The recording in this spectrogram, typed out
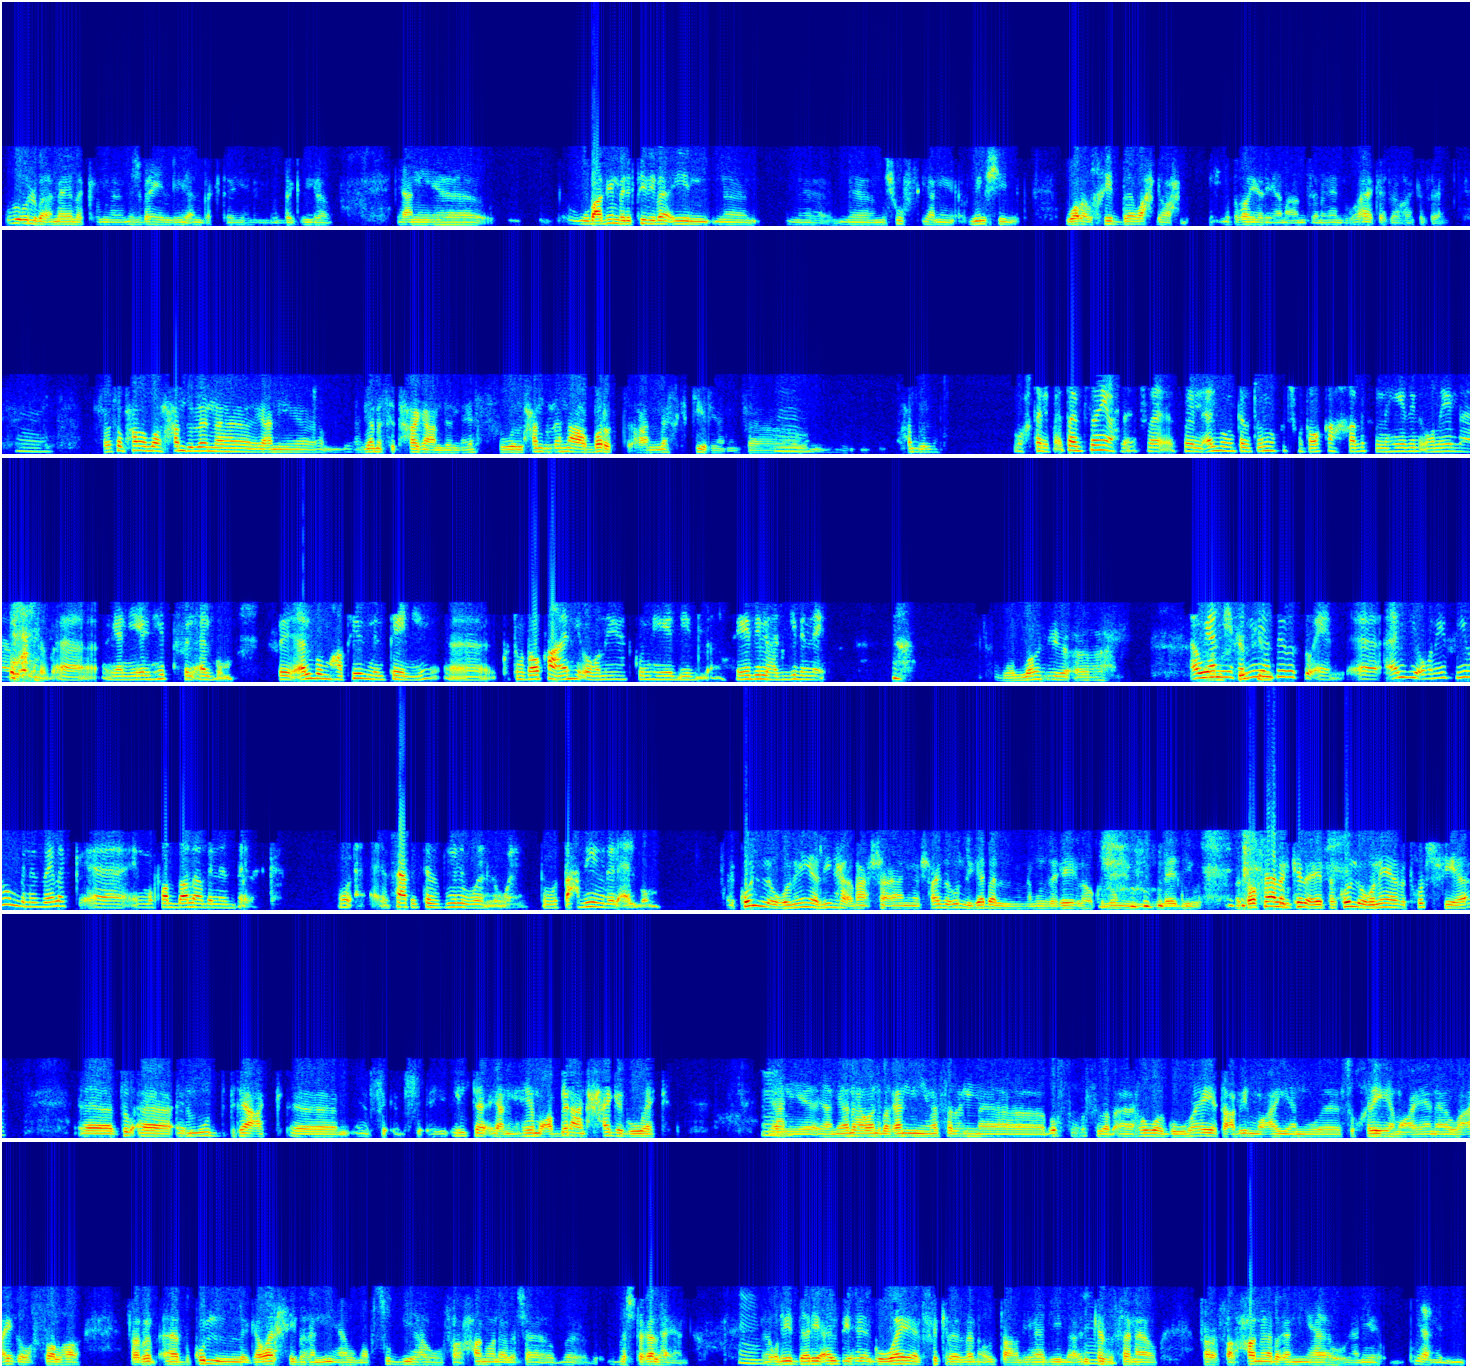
وبيقول له بقى مالك مش باين لي قلبك تايه من مده كبيره يعني وبعدين بنبتدي بقى إيه نشوف يعني نمشي ورا الخيط ده واحدة واحدة نتغير يعني عن زمان وهكذا وهكذا يعني. فسبحان الله الحمد لله إنها يعني لمست حاجة عند الناس والحمد لله إنها عبرت عن ناس كتير يعني ف. الحمد لله مختلفة. طيب ثانية واحدة. في, الألبوم أنت بتقول ما كنتش متوقع خالص إن هي دي الأغنية اللي هتبقى يعني الهيت في الألبوم. في ألبوم هطير من تاني آه كنت متوقع أنهي أغنية تكون هي دي هي دي اللي هتجيب الناس. والله آه أو يعني خليني أصيغ السؤال آه أنهي أغنية فيهم بالنسبة لك آه المفضلة بالنسبة لك؟ ساعة التسجيل وال- وال- والتحضير للألبوم. كل أغنية ليها مش يعني مش عايز أقول لجبل نموذجية اللي هو كلهم ولادي بس هو فعلا كده انت كل أغنية بتخش فيها آه، بتبقى المود بتاعك آه، في في أنت يعني هي معبرة عن حاجة جواك. يعني يعني أنا وأنا بغني مثلا آه، بص بص ببقى هو جوايا تعبير معين وسخرية معينة وعايز أوصلها فببقى بكل جوارحي بغنيها ومبسوط بيها وفرحان وأنا بش- بشتغلها يعني. أغنية داري قلبي هي جوايا الفكرة اللي أنا قلت عليها دي بقالي. كذا سنة ففرحان وأنا بغنيها يعني يعني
